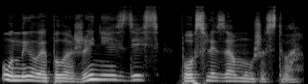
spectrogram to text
унылое положение здесь после замужества.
